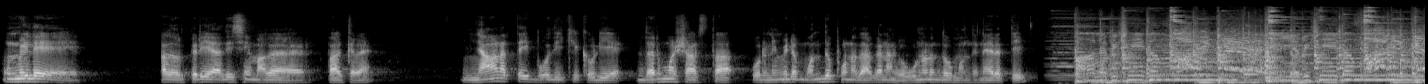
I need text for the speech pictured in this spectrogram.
உண்மையிலே அது ஒரு பெரிய அதிசயமாக பார்க்குறேன். ஞானத்தை போதிக்கக்கூடிய தர்ம சாஸ்தா ஒரு நிமிடம் வந்து போனதாக நாங்கள் உணர்ந்தோம் அந்த நேரத்தில். பாலபிஷேகம் அபிஷேகம்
